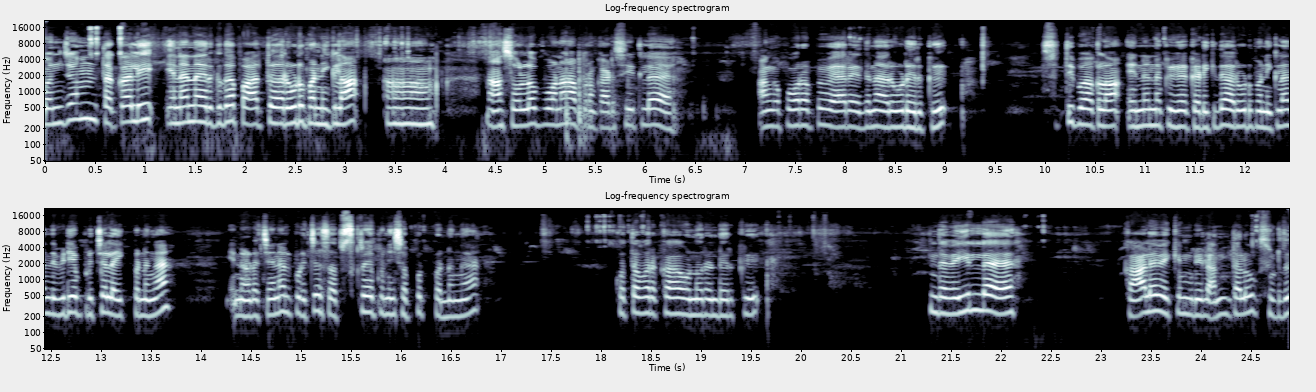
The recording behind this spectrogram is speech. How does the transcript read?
கொஞ்சம் தக்காளி என்னென்ன இருக்குதோ பார்த்து அறுவடை பண்ணிக்கலாம். நான் சொல்ல போனால் அப்புறம் கடைசியில் அங்கே போகிறப்ப வேறு எதுனா அறுவடை இருக்குது சுற்றி பார்க்கலாம் என்னென்ன கிடைக்குதோ அறுவடை பண்ணிக்கலாம். இந்த வீடியோ பிடிச்சா லைக் பண்ணுங்கள் என்னோடய சேனல் பிடிச்சா சப்ஸ்கிரைப் பண்ணி சப்போர்ட் பண்ணுங்கள் கொத்தவரக்காய் ஒன்று ரெண்டு இருக்குது இந்த வெயிலில் காலே வைக்க முடியல. அந்த அளவுக்கு சுடுது.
